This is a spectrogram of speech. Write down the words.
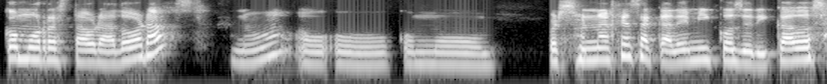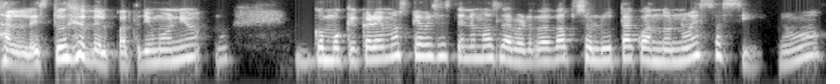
como restauradoras, ¿no? o como personajes académicos dedicados al estudio del patrimonio, como que creemos que a veces tenemos la verdad absoluta cuando no es así, ¿no?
